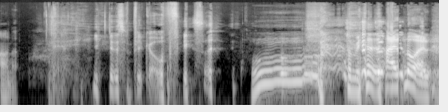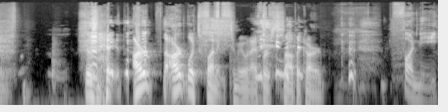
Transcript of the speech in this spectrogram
on it. he has a big O face. I mean, I don't know. I, just, art, the art looked funny to me when I first saw the card. Funny.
